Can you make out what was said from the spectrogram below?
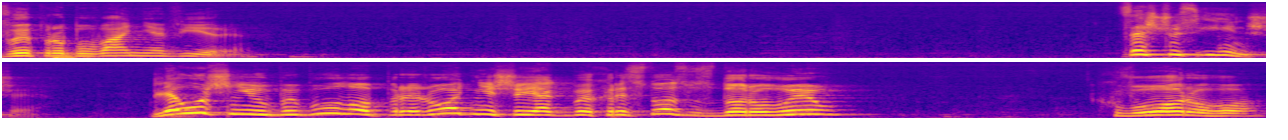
Випробування віри. Це щось інше. Для учнів би було природніше, якби Христос здоровив хворого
